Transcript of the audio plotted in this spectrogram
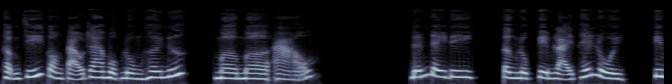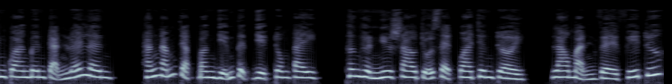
thậm chí còn tạo ra một luồng hơi nước, mờ mờ ảo. Đến đây đi, tần lục kìm lại thế lùi, kim quang bên cạnh lóe lên, hắn nắm chặt băng diễm tịch diệt trong tay, thân hình như sao chổi xẹt qua chân trời, lao mạnh về phía trước.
